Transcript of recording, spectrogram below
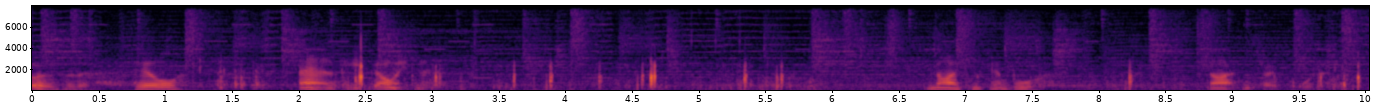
Over the hill and keep going. Nice and simple, nice and straightforward.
